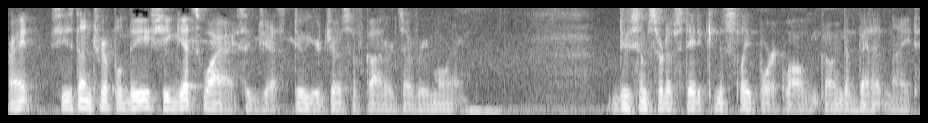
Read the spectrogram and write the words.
right? She's done Triple D. She gets why I suggest do your Joseph Goddards every morning. Do some sort of static sleep work while going to bed at night.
